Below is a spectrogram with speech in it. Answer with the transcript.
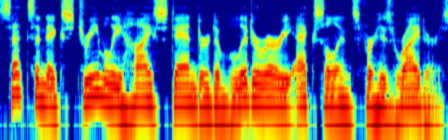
sets an extremely high standard of literary excellence for his writers,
